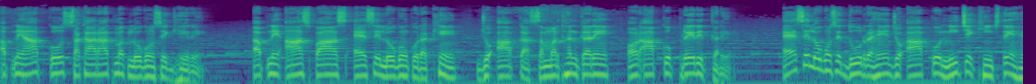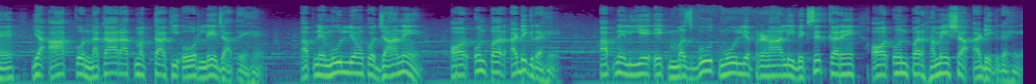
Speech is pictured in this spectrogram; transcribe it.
अपने आप को सकारात्मक लोगों से घेरें। अपने आसपास ऐसे लोगों को रखें जो आपका समर्थन करें और आपको प्रेरित करें। ऐसे लोगों से दूर रहें जो आपको नीचे खींचते हैं या आपको नकारात्मकता की ओर ले जाते हैं। अपने मूल्यों को जानें और उन पर अडिग रहें। अपने लिए एक मज़बूत मूल्य प्रणाली विकसित करें और उन पर हमेशा अडिग रहें।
